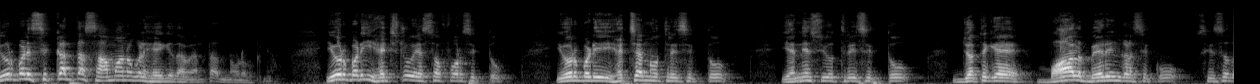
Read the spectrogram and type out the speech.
ಇವ್ರ ಬಳಿ ಸಿಕ್ಕಂಥ ಸಾಮಾನುಗಳು ಹೇಗಿದ್ದಾವೆ ಅಂತ ಅದು ನೋಡ್ಬೇಕು ನೀವು. ಇವ್ರ ಬಳಿ H two S O four ಸಿಕ್ತು. ಇವ್ರ ಬಳಿ ಹೆಚ್ ಎನ್ ಒ ತ್ರೀ ಸಿಕ್ತು. ಎನ್ ಎಸ್ ಯು ತ್ರೀ ಸಿಕ್ತು. ಜೊತೆಗೆ ಬಾಲ್ ಬೇರಿಂಗ್ಗಳು ಸಿಕ್ಕು. ಸೀಸದ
